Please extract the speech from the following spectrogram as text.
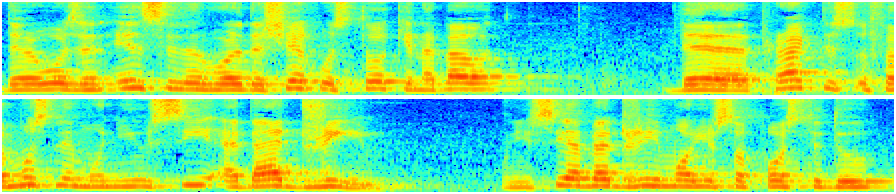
there was an incident where the Sheikh was talking about the practice of a Muslim when you see a bad dream. When you see a bad dream, what you're supposed to do?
